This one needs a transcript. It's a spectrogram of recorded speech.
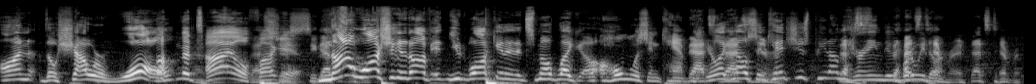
on the shower wall, On the tile. That's Fuck just- it. see, that's- not washing it off. It, you'd walk in and it smelled like a, a homeless encampment. That's- You're like that's Nelson, different. can't you just pee down the That's- drain, dude? What are we doing? different. That's different.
